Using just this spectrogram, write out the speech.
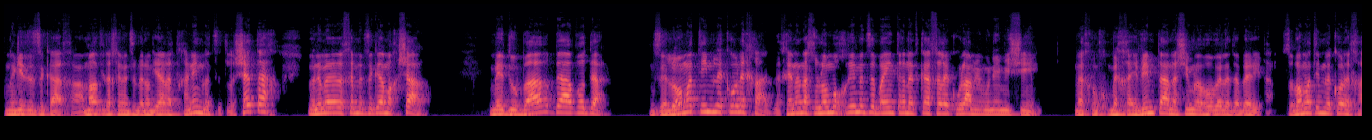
נגיד את זה ככה, אמרתי לכם את זה בנוגע לתכנים, לצאת לשטח, ואני אומר לכם את זה גם עכשיו. מדובר בעבודה, זה לא מתאים לכל אחד, לכן אנחנו לא מוכרים את זה באינטרנט ככה לכולם, אימונים אישיים. אנחנו מחייבים את האנשים לבוא ולדבר איתם, זה לא מתאים לכל אחד,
